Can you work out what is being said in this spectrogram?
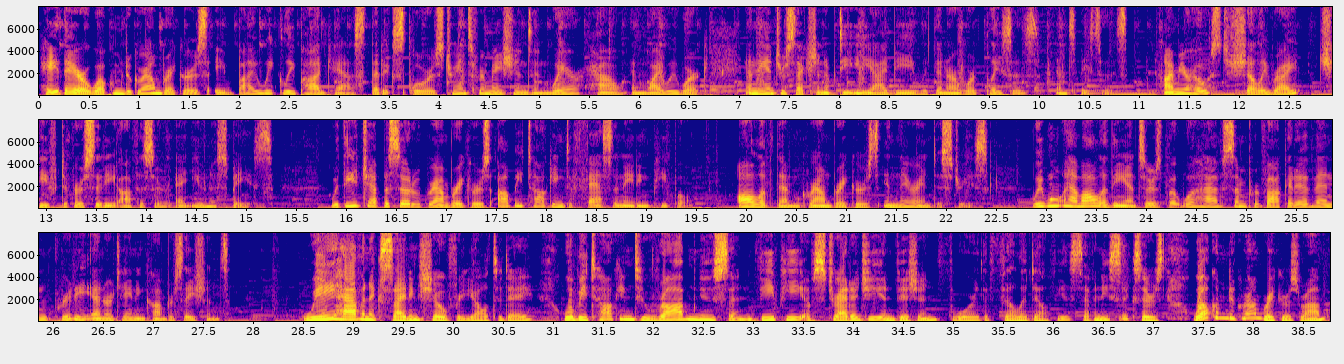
Hey there, welcome to Groundbreakers, a bi weekly podcast that explores transformations in where, how, and why we work and the intersection of DEIB within our workplaces and spaces. I'm your host, Chely Wright, Chief Diversity Officer at Unispace. With each episode of Groundbreakers, I'll be talking to fascinating people, all of them groundbreakers in their industries. We won't have all of the answers, but we'll have some provocative and pretty entertaining conversations. We have an exciting show for y'all today. We'll be talking to Rob Newson, VP of Strategy and Vision for the Philadelphia 76ers. Welcome to Groundbreakers, Rob.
